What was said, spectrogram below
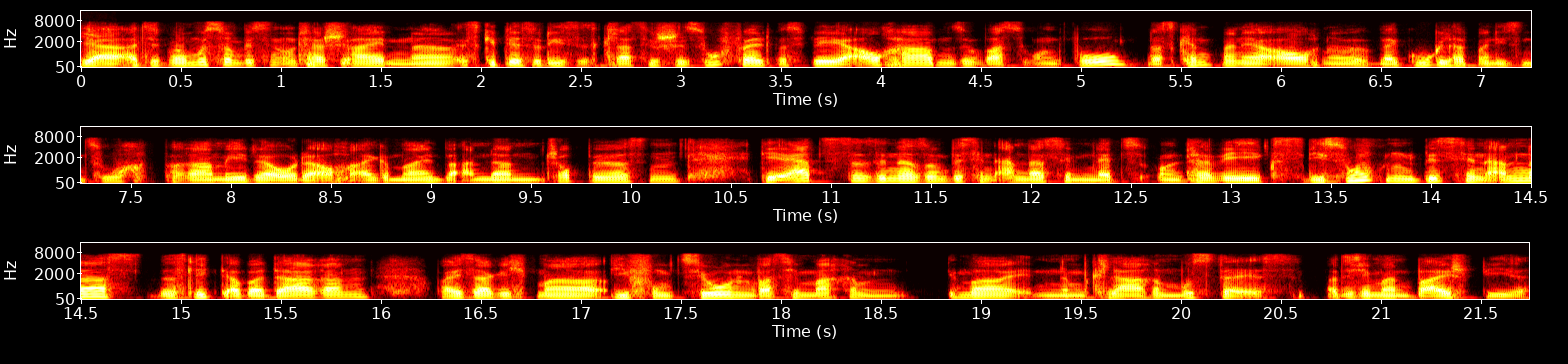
Ja, also man muss so ein bisschen unterscheiden. Ne? Es gibt ja so dieses klassische Suchfeld, was wir ja auch haben, so was und wo. Das kennt man ja auch. Ne? Bei Google hat man diesen Suchparameter oder auch allgemein bei anderen Jobbörsen. Die Ärzte sind da so ein bisschen anders im Netz unterwegs. Die suchen ein bisschen anders. Das liegt aber daran, weil, sage ich mal, die Funktionen, was sie machen, immer in einem klaren Muster ist. Also ich nehme mal ein Beispiel.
